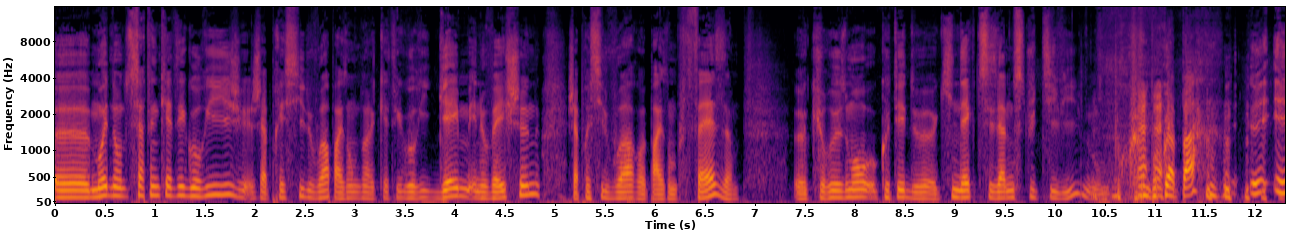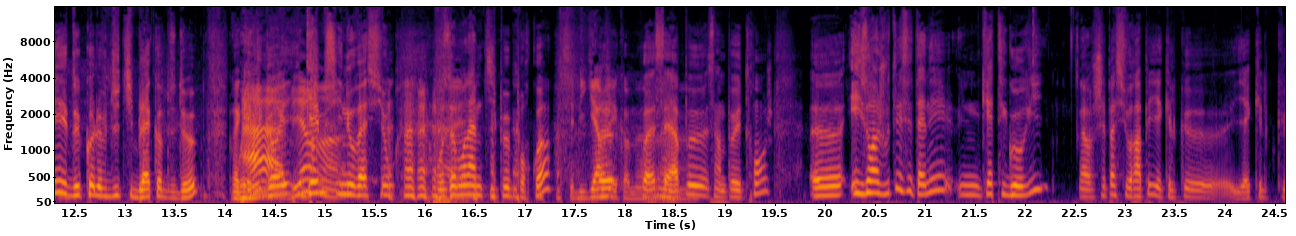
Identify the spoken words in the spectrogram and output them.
Euh, moi, dans certaines catégories, j'apprécie de voir, par exemple, dans la catégorie Game Innovation, j'apprécie de voir, euh, par exemple, Fez. Euh, curieusement, aux côtés de Kinect Sesame Street TV, pourquoi, pourquoi pas, et, et de Call of Duty Black Ops 2. Dans la Ah, catégorie. Games Innovation, on se demande un petit peu pourquoi. C'est bigarré Euh, comme. ouais, euh, c'est un peu, c'est un peu étrange. Euh, et ils ont ajouté cette année une catégorie. Alors, je sais pas si vous vous rappelez, il y a quelques, il y a quelques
